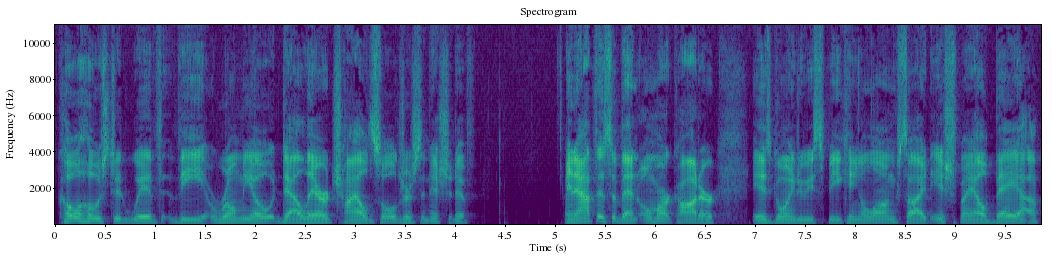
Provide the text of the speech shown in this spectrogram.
co hosted with the Romeo Dallaire Child Soldiers Initiative. And at this event, Omar Khadr is going to be speaking alongside Ishmael Beah,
